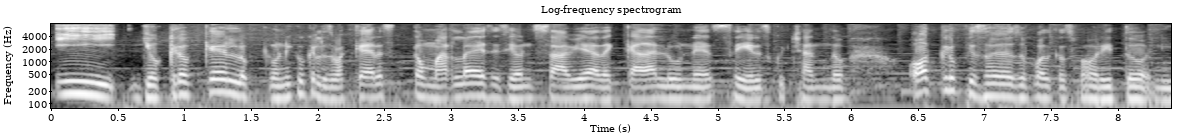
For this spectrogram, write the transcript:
Y yo creo que lo único que les va a quedar es tomar la decisión sabia de cada lunes seguir escuchando otro episodio de su podcast favorito, Ni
